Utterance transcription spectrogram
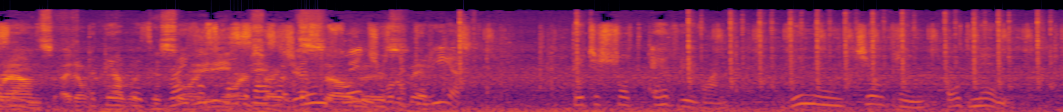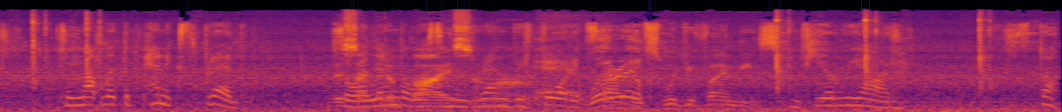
Partisan, rounds, I don't but there have a was pistol rifle anymore, so I our own sell soldiers this. at the rear. They just shot everyone, women, children, old men, to not let the panic spread. This so I I need learned to a buy lesson and ran uh, before it Where started. else would you find these? And here we are, stuck.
